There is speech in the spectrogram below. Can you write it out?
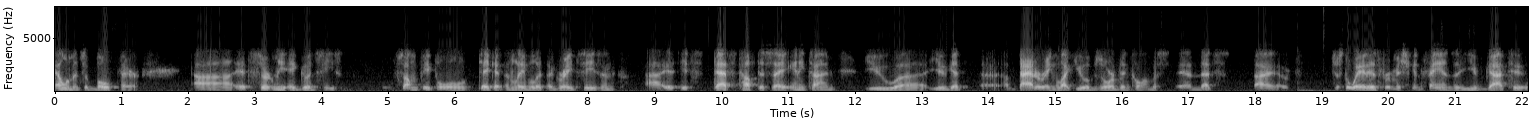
elements of both there. Uh, it's certainly a good season. Some people take it and label it a great season. Uh, it, it's that's tough to say. Anytime you uh, you get uh, a battering like you absorbed in Columbus, and that's I, just the way it is for Michigan fans. You've got to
